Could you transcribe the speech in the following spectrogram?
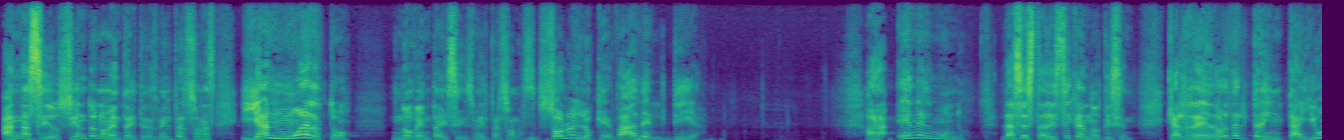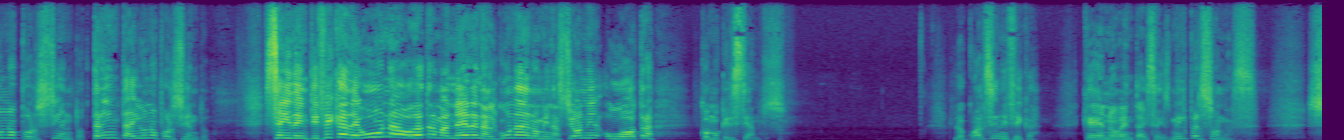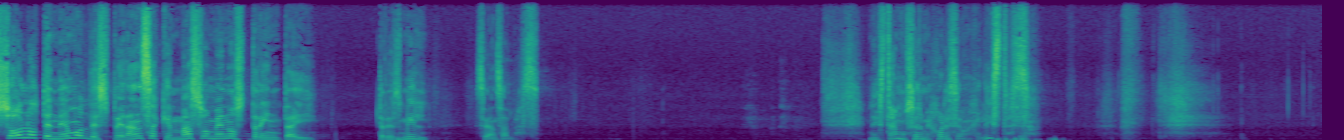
han nacido 193 mil personas y han muerto 96 mil personas, solo en lo que va del día. Ahora, en el mundo, las estadísticas nos dicen que alrededor del 31%, 31%, se identifica de una de otra manera en alguna denominación u otra como cristianos. Lo cual significa que de 96 mil personas, solo tenemos la esperanza que más o menos 33 mil sean salvas. Necesitamos ser mejores evangelistas.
